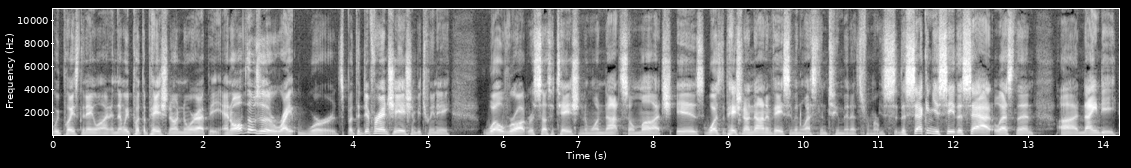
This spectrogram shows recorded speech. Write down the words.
we placed an A line, and then we put the patient on norepi, and all of those are the right words. But the differentiation between a well-wrought resuscitation and one not so much is was the patient on non-invasive in less than two minutes from the second you see the sat less than uh, 90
